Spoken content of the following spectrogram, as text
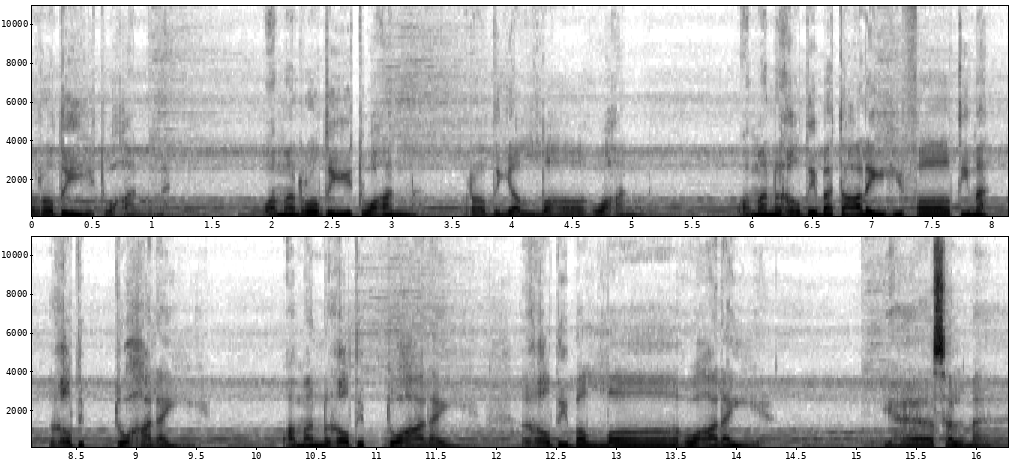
رضيت عنه ومن رضيت عنه رضي الله عنه ومن غضبت عليه فاطمة غضبت عليه ومن غضبت عليه غضب الله عليه. يا سلمان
